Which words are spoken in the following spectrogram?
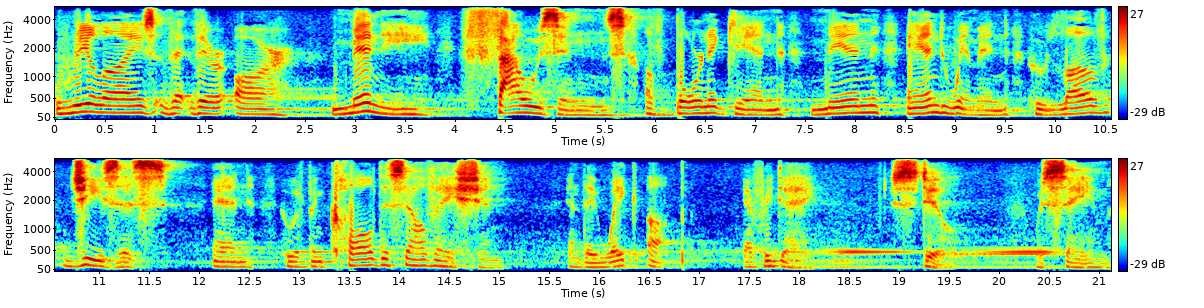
realize that there are many thousands of born again men and women who love Jesus and who have been called to salvation, and they wake up every day still with same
